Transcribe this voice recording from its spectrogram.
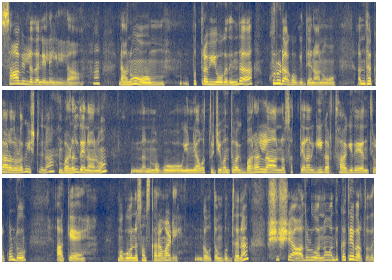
ಸಾವಿಲ್ಲದ ನೆಲೆಯಿಲ್ಲ ನಾನು ಪುತ್ರವಿಯೋಗದಿಂದ ಕುರುಡಾಗಿ ಹೋಗಿದ್ದೆ ನಾನು. ಅಂಧಕಾರದೊಳಗೆ ಇಷ್ಟು ದಿನ ಬಳಲ್ದೆ ನಾನು. ನನ್ನ ಮಗು ಇನ್ಯಾವತ್ತೂ ಜೀವಂತವಾಗಿ ಬರಲ್ಲ ಅನ್ನೋ ಸತ್ಯ ನನಗೀಗ ಅರ್ಥ ಆಗಿದೆ ಅಂತ ಹೇಳ್ಕೊಂಡು ಆಕೆ ಮಗುವನ್ನು ಸಂಸ್ಕಾರ ಮಾಡಿ ಗೌತಮ್ ಬುದ್ಧನ ಶಿಷ್ಯ ಆದಳು ಅನ್ನೋ ಒಂದು ಕಥೆ ಬರ್ತದೆ.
